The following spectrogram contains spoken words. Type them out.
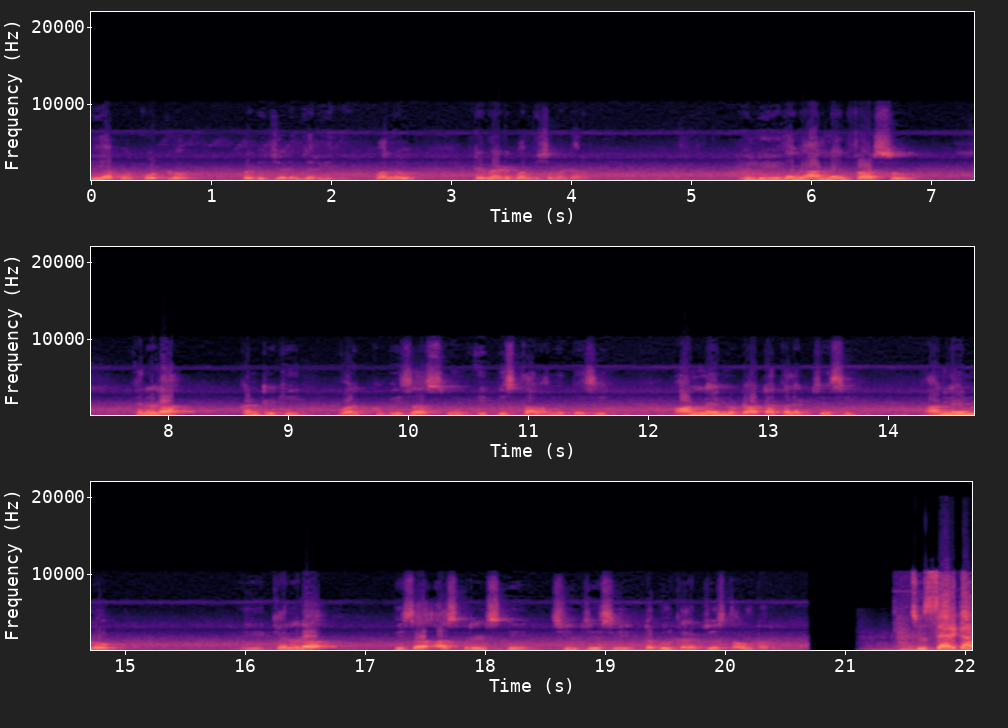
మియాపూర్ కోర్టులో ప్రొడ్యూస్ చేయడం జరిగింది. వాళ్ళు రిమాండ్కి పంపించబడ్డారు. వీళ్ళు ఈ విధంగా ఆన్లైన్ ఫ్రాడ్స్ కెనడా కంట్రీకి వర్క్ వీసాస్ మేము ఇప్పిస్తామని చెప్పేసి ఆన్లైన్లో డాటా కలెక్ట్ చేసి ఆన్లైన్లో ఈ కెనడా వీసా ఆస్పిరెంట్స్ని చీట్ చేసి డబ్బులు కలెక్ట్ చేస్తూ ఉంటారు. చూశారుగా.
